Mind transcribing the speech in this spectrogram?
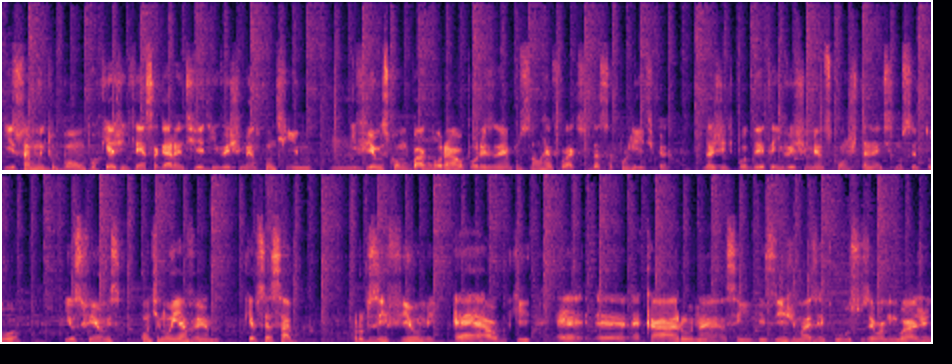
e isso é muito bom porque a gente tem essa garantia de investimento contínuo. Uhum. E filmes como Bacurau, por exemplo, são reflexos dessa política, da gente poder ter investimentos constantes no setor e os filmes continuem havendo. Porque você sabe, produzir filme é algo que é, é, é caro, né? Assim, exige mais recursos, é uma linguagem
